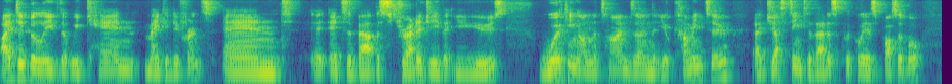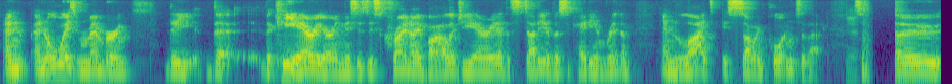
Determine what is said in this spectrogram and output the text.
I do believe that we can make a difference, and it's about the strategy that you use, working on the time zone that you're coming to, adjusting to that as quickly as possible, and and always remembering the the the key area in this is this chronobiology area, the study of the circadian rhythm, and light is so important to that. Yeah. So, so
